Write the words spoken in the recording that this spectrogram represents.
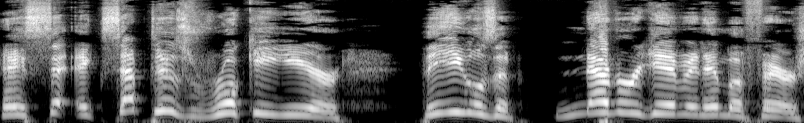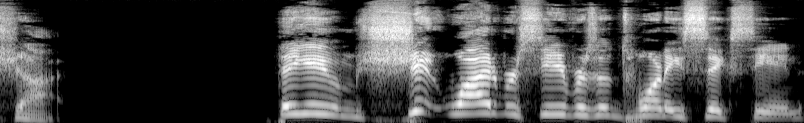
Except his rookie year, the Eagles have never given him a fair shot. They gave him shit wide receivers in 2016.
